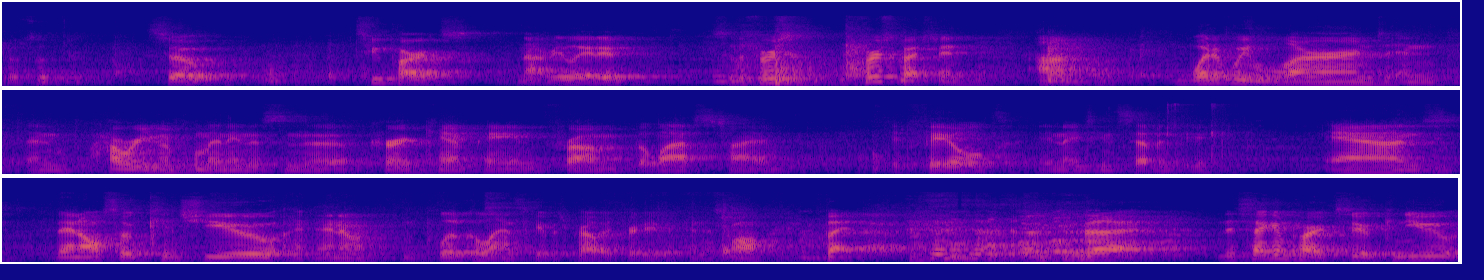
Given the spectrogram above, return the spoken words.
Joseph? So, two parts, not related. So the first, first question, um, what have we learned and, and how are you implementing this in the current campaign from the last time it failed in 1970? And then also, could you, I know the political landscape is probably pretty different as well, but the, the second part too, can you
